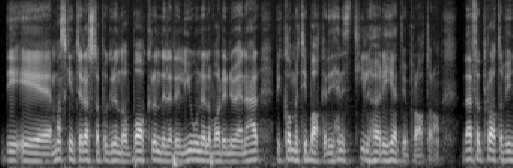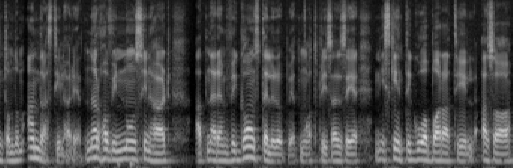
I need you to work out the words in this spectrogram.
det är, man ska inte rösta på grund av bakgrund eller religion eller vad det nu än är. Vi kommer tillbaka, det är hennes tillhörighet vi pratar om. Varför pratar vi inte om de andras tillhörighet? När har vi någonsin hört att när en vegan ställer upp i ett matpris och säger ni ska inte gå bara till, alltså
